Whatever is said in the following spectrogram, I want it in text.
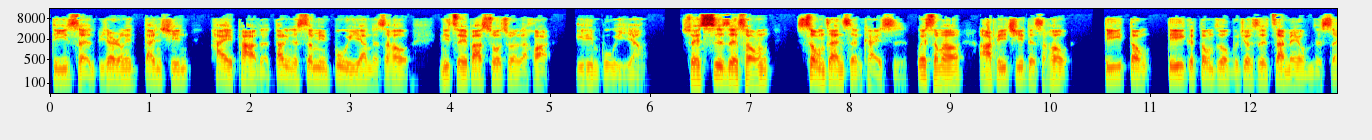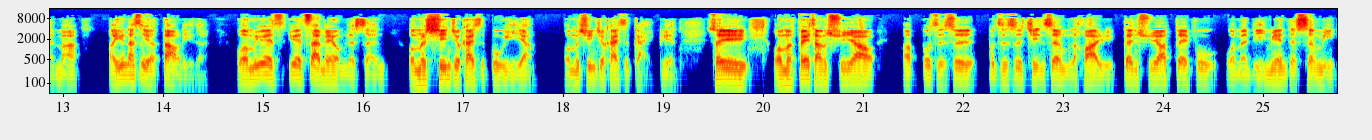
低沉，比较容易担心、害怕的。当你的生命不一样的时候，你嘴巴说出来的话一定不一样。所以试着从颂赞神开始。为什么 RPG 的时候第一动第一个动作不就是赞美我们的神吗？啊，因为那是有道理的。我们越越赞美我们的神，我们心就开始不一样，我们心就开始改变。所以我们非常需要。啊，不只是不只是谨慎我们的话语，更需要对付我们里面的生命。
